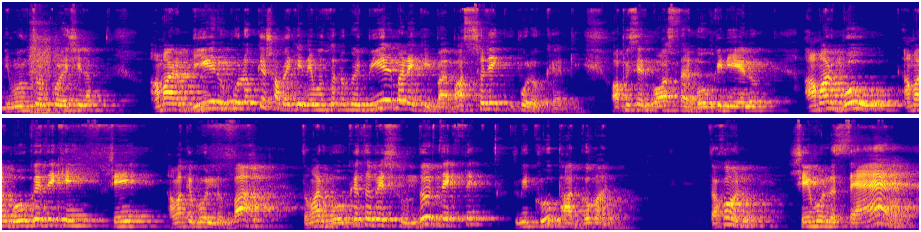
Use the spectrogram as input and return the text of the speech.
নিমন্ত্রণ করেছিলাম। আমার বিয়ের উপলক্ষে সবাইকে নিমন্ত্রণ করে। বিয়ের মানে কি? বা বাৎসরিক উপলক্ষে আর কি। অফিসের বস তার বউকে নিয়ে এলো। আমার বউ, আমার বউকে দেখে সে আমাকে বলল, বাহ, তোমার বউকে তো বেশ সুন্দর দেখতে। তুমি খুব ভাগ্যবান। তখন সে বলল, স্যার,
